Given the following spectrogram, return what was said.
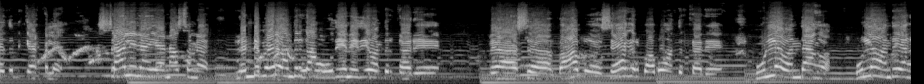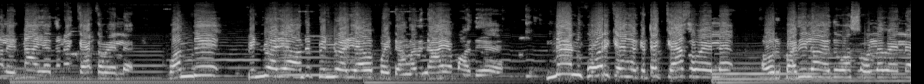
ஏதுன்னு கேட்கல. ஸ்டாலின் ஐயா என்ன சொன்னேன் ரெண்டு பேரும் வந்திருக்காங்க உதயநிதியும் வந்திருக்காரு. பாபு சேகர் பாபு வந்திருக்காரு. உள்ள வந்தாங்க. உள்ள வந்து எங்களை என்ன ஏதுன்னு கேட்கவே இல்லை. வந்து பின் வழியா வந்து பின் வழியாவே போயிட்டாங்க. அது நியாயமா அது? என்னன்னு கோரிக்கை எங்க கிட்ட கேட்கவே இல்லை. அவர் பதிலும் எதுவும் சொல்லவே இல்லை.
